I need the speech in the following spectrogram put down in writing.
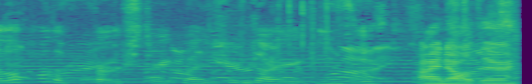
I love how the first three questions are easiest. I know, they're...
